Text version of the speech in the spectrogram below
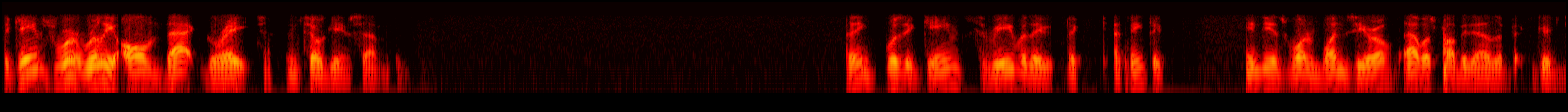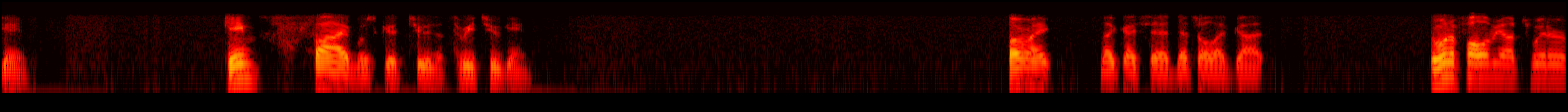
The games weren't really all that great until Game Seven. I think was it game three where they the I think the Indians won one zero. That was probably the other good game. Game five was good too, the three two game. All right, like I said, that's all I've got. If you want to follow me on Twitter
